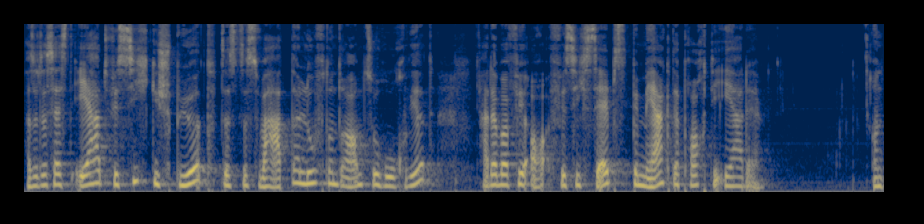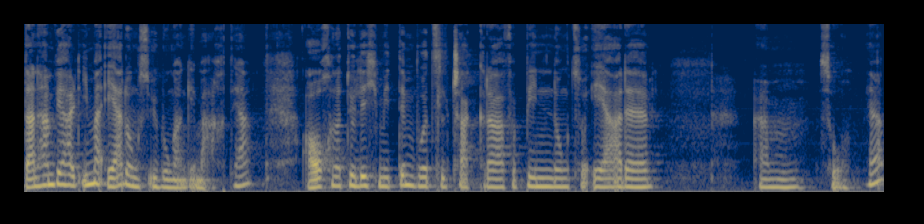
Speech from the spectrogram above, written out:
Also das heißt, er hat für sich gespürt, dass das Water, Luft und Raum zu hoch wird, hat aber für, für sich selbst bemerkt, er braucht die Erde. Und dann haben wir halt immer Erdungsübungen gemacht, ja. Auch natürlich mit dem Wurzelchakra, Verbindung zur Erde, ähm, so, ja.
